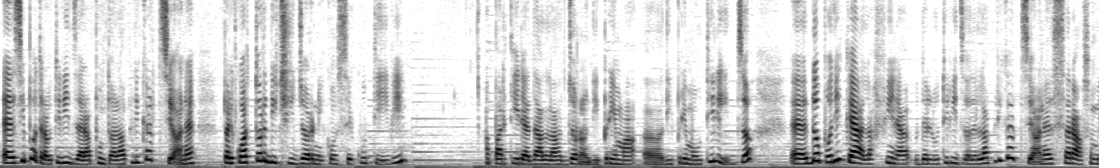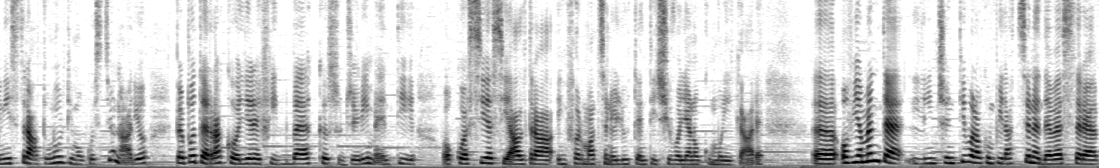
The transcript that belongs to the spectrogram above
e si potrà utilizzare appunto l'applicazione per 14 giorni consecutivi a partire dal giorno di prima, uh, di primo utilizzo, eh, dopodiché alla fine dell'utilizzo dell'applicazione sarà somministrato un ultimo questionario per poter raccogliere feedback, suggerimenti o qualsiasi altra informazione gli utenti ci vogliano comunicare. Eh, ovviamente l'incentivo alla compilazione deve essere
